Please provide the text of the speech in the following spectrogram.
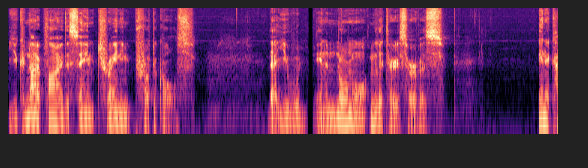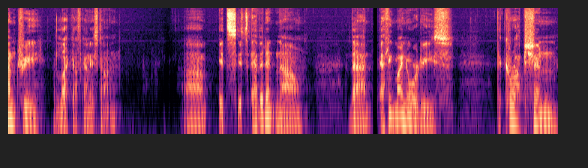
you could not apply the same training protocols that you would in a normal military service in a country like Afghanistan. Uh, it's it's evident now that ethnic minorities, the corruption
